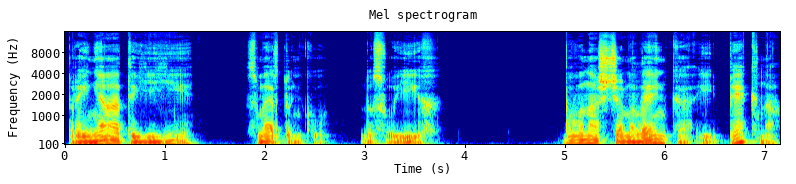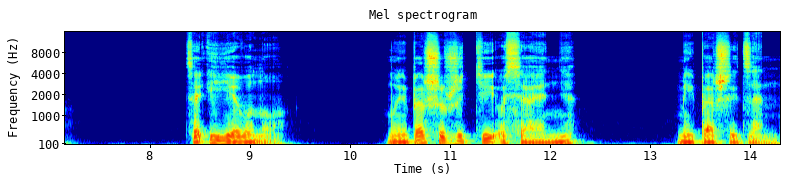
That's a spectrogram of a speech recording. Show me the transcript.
Прийняти її, смертоньку, до своїх, бо вона ще маленька і пекна. Це і є воно, моє перше в житті осяяння, мій перший дзен.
